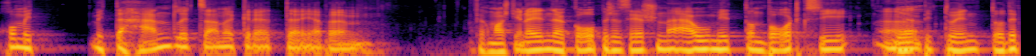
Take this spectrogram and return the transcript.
auch mit, mit den Händlern zusammengeredet haben. Eben, vielleicht machst du dich noch erinnern, Coop war sehr schnell mit an Bord gewesen, äh, ja. bei Twint, oder?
